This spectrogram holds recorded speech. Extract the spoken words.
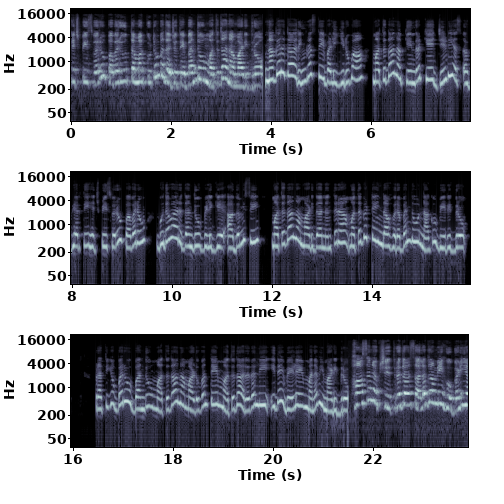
ಎಚ್ ಪಿ ಸ್ವರೂಪ್ ಅವರು ತಮ್ಮ ಕುಟುಂಬದ ಜೊತೆ ಬಂದು ಮತದಾನ ಮಾಡಿದ್ರು. ನಗರದ ರಿಂಗ್ ರಸ್ತೆ ಬಳಿ ಇರುವ ಮತದಾನ ಕೇಂದ್ರಕ್ಕೆ ಜೆಡಿಎಸ್ ಅಭ್ಯರ್ಥಿ ಎಚ್ ಪಿ ಸ್ವರೂಪ್ ಅವರು ಬುಧವಾರದಂದು ಬೆಳಿಗ್ಗೆ ಆಗಮಿಸಿ ಮತದಾನ ಮಾಡಿದ ನಂತರ ಮತಗಟ್ಟೆಯಿಂದ ಹೊರಬಂದು ನಗು ಬೀರಿದ್ರು. ಪ್ರತಿಯೊಬ್ಬರೂ ಬಂದು ಮತದಾನ ಮಾಡುವಂತೆ ಮತದಾರರಲ್ಲಿ ಇದೇ ವೇಳೆ ಮನವಿ ಮಾಡಿದ್ರು. ಹಾಸನ ಕ್ಷೇತ್ರದ ಸಲಗಾಮಿ ಹೋಬಳಿಯ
